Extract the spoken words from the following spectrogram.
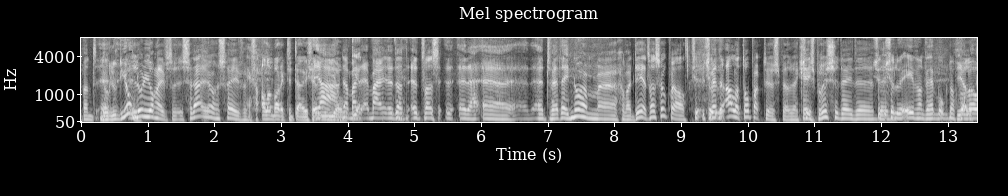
Want, door Lou de Jong? Lou de Jong heeft het scenario geschreven. Even alle markten thuis, hè, ja, Lou de Jong. Nou, maar, ja. maar dat, het, was, het werd enorm gewaardeerd. Het was ook wel... Zullen we, alle topacteurs speelden. Kees Brussen deed de... Zullen, zullen we even, want we hebben ook nog wel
